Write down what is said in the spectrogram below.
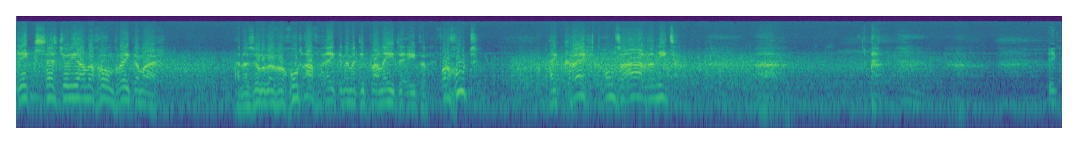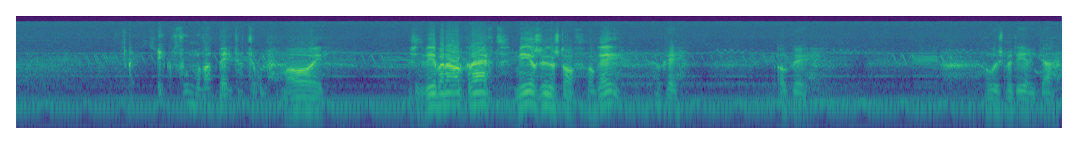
Ik zet jullie aan de grond, reken maar. En dan zullen we voorgoed afrekenen met die planeteneter. Voorgoed. Hij krijgt onze aarde niet. Ik, ik voel me wat beter, John. Mooi. Als je het weer benauwd krijgt, meer zuurstof, oké? Oké. Oké. Hoe is het met Erika?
